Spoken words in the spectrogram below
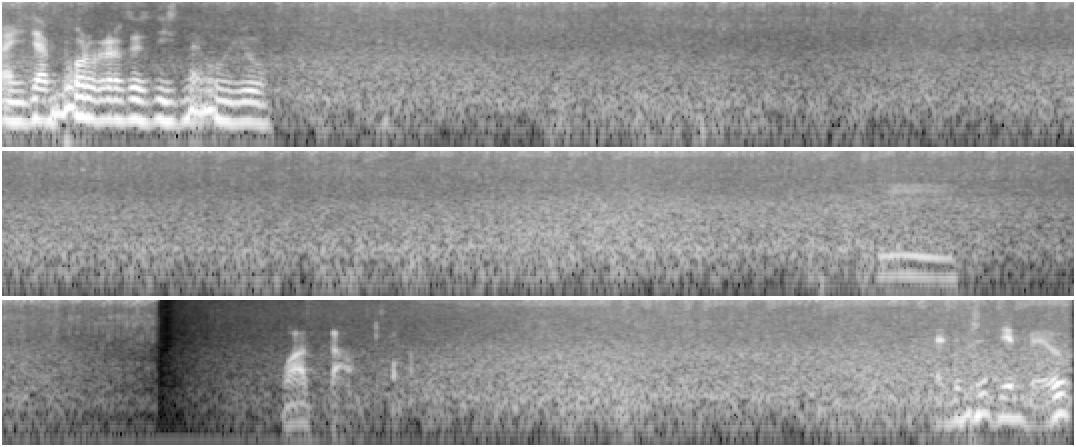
Ani ten burger se sníst nemůžu. Hmm. What the fuck? Jak to předtím byl?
